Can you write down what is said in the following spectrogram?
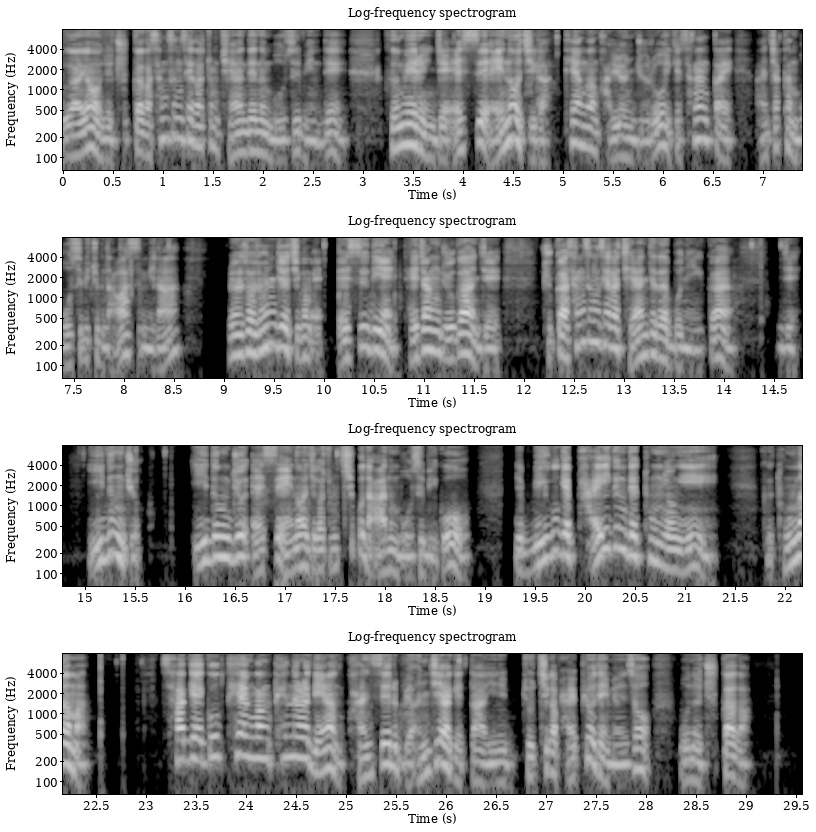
의하여 이제 주가가 상승세가 좀 제한되는 모습인데 금일 이제 S 에너지가 태양광 관련주로 이렇게 상한가에 안착한 모습이 좀 나왔습니다. 그래서 현재 지금 SDN 대장주가 이제 주가 상승세가 제한되다 보니까 이제 2등주 2등주 S 에너지가 좀 치고 나가는 모습이고 미국의 바이든 대통령이 그 동남아 4개국 태양광 패널에 대한 관세를 면제하겠다 이 조치가 발표되면서 오늘 주가가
